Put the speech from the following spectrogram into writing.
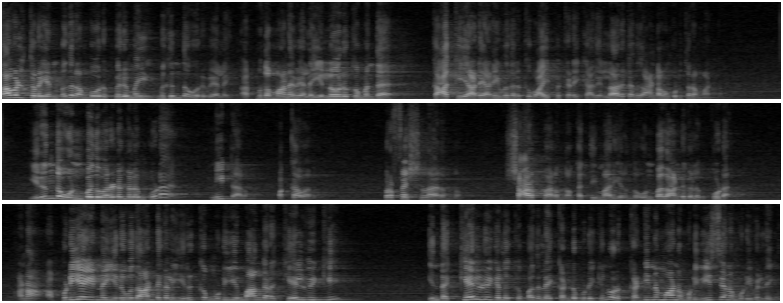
காவல்துறை என்பது ரொம்ப ஒரு பெருமை மிகுந்த ஒரு வேலை. அற்புதமான வேலை. எல்லோருக்கும் அந்த காக்கி ஆடை அணிவதற்கு வாய்ப்பு கிடைக்காது. எல்லாருக்கும் அது ஆண்டவன் கொடுத்துட மாட்டான். இருந்த ஒன்பது வருடங்களும் கூட நீட்டாக இருந்தோம். பக்காவாக இருந்தோம். ப்ரொஃபஷனலாக இருந்தோம். ஷார்ப்பாக இருந்தோம். கத்தி மாதிரி இருந்தோம். ஒன்பது ஆண்டுகளும் கூட. ஆனால் அப்படியே இன்னும் இருபது ஆண்டுகள் இருக்க முடியுமாங்கிற கேள்விக்கு இந்த கேள்விகளுக்கு பதிலை கண்டுபிடிக்கணும் ஒரு கடினமான முடிவு ஈஸியான முடிவு இல்லைங்க.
